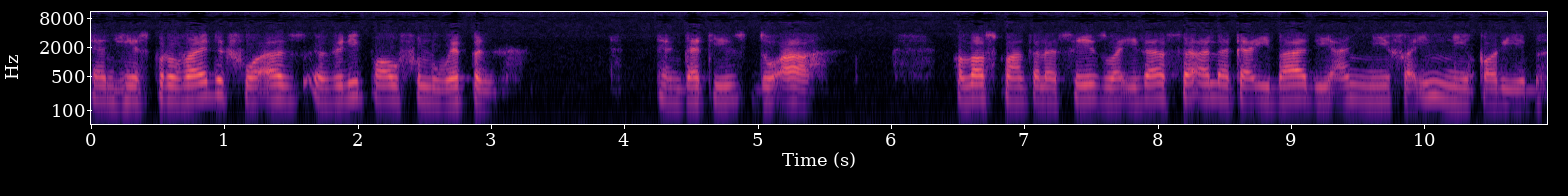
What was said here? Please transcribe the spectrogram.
and He has provided for us a very powerful weapon and that is dua. Allah subhanahu wa ta'ala says, وَإِذَا سَأَلَكَ عِبَادِي عَنِّي فَإِنِّي قَرِيبٌ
